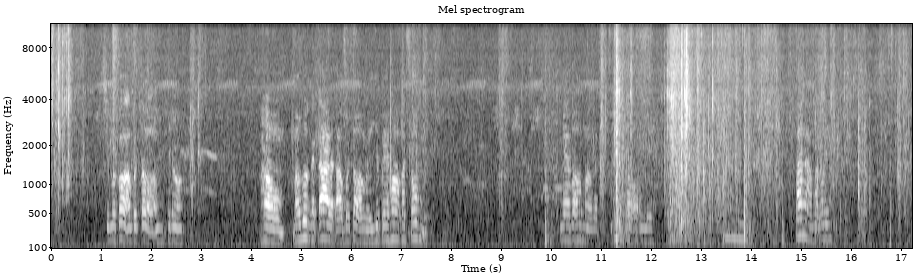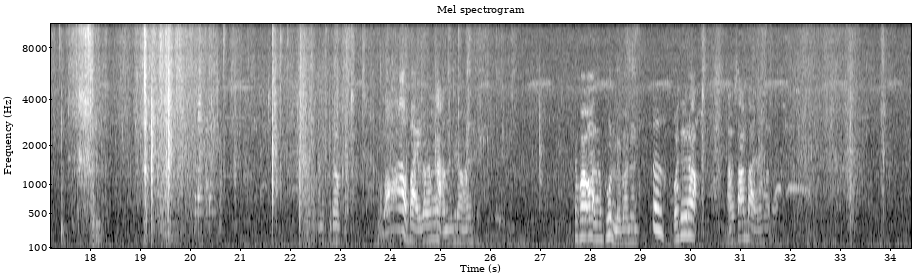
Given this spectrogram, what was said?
สิมาก็เอาเบอร์ตองพี่น้องเฮามาเบิ่งกระต่ายแล้วก็เอาเบอร์ตองเลยจะไปห่อข้าวต้มแม่บอกมากับเบอร์ตองเลยป้างามมากเลย นี่ พี่น้องว้าวใบก็งามๆเลยพี่น้องเลยไม่ค่อยอ่อนทั้งพุ่นเลยบ้านนั้นเออวันที่เนาะเอาสามใบนะครับ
